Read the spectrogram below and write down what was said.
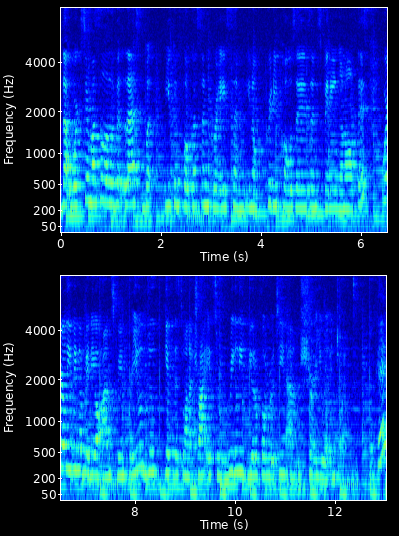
that works your muscle a little bit less, but you can focus on grace and you know pretty poses and spinning and all of this. We're leaving a video on screen for you. Do give this one a try. It's a really beautiful routine and I'm sure you will enjoy it. okay,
